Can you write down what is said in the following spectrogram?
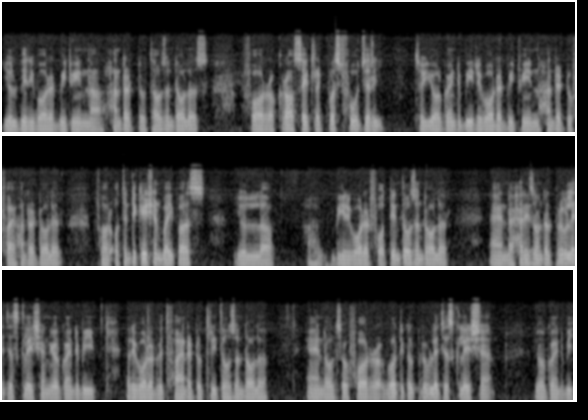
you'll be rewarded between uh, 100 to $1000 for cross-site request forgery so you are going to be rewarded between 100 to 500 dollar. For authentication bypass you'll uh, uh, be rewarded for $10,000 and horizontal privilege escalation you're going to be rewarded with 500 to $3,000 and also for uh, vertical privilege escalation you're going to be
